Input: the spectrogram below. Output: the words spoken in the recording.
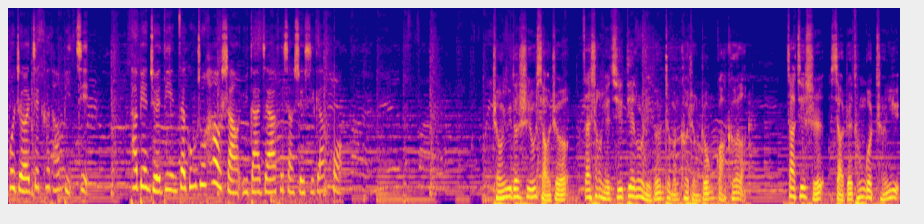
或者借课堂笔记，他便决定在公众号上与大家分享学习干货。程昱的室友小哲在上学期电路理论这门课程中挂科了，假期时小哲通过程昱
